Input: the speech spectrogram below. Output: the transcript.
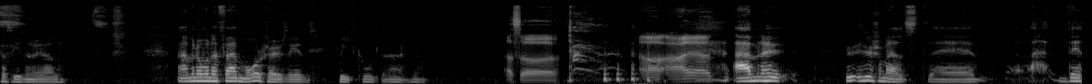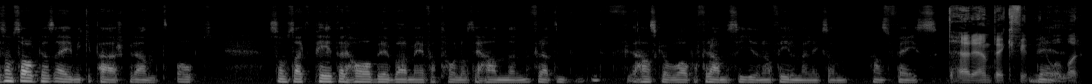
Casino Royale. Nej men om man är fem år så är det säkert skitcoolt det där. Men... Alltså, ja, ja, ja, Nej men hur, hur, hur som helst. Eh, det som saknas är ju Micke Persbrandt och som sagt Peter Haber är bara med för att hålla oss i handen för att han ska vara på framsidan av filmen liksom. Hans face. det här är en Beck-film, jag lovar.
